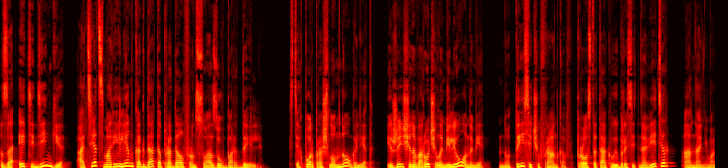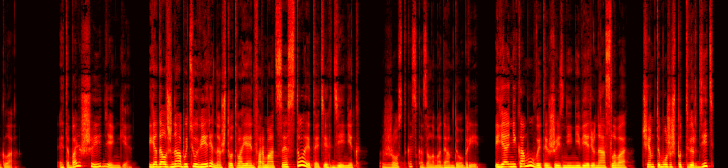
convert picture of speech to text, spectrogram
За эти деньги отец Марии Лен когда-то продал Франсуазу в бордель. С тех пор прошло много лет, и женщина ворочала миллионами, но тысячу франков просто так выбросить на ветер она не могла. Это большие деньги. Я должна быть уверена, что твоя информация стоит этих денег, жестко сказала мадам Добри. Я никому в этой жизни не верю на слово, чем ты можешь подтвердить,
